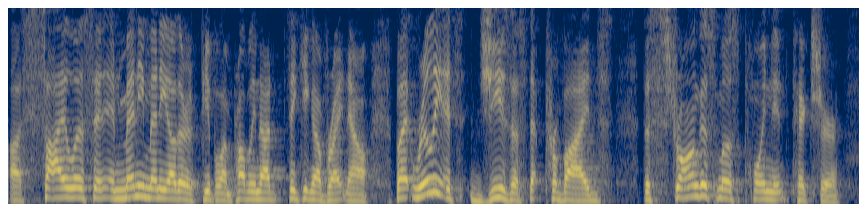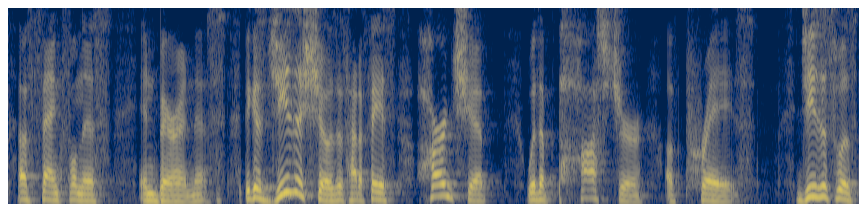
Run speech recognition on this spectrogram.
uh, Silas, and, and many, many other people I'm probably not thinking of right now. But really, it's Jesus that provides the strongest, most poignant picture of thankfulness in barrenness. Because Jesus shows us how to face hardship with a posture of praise. Jesus was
